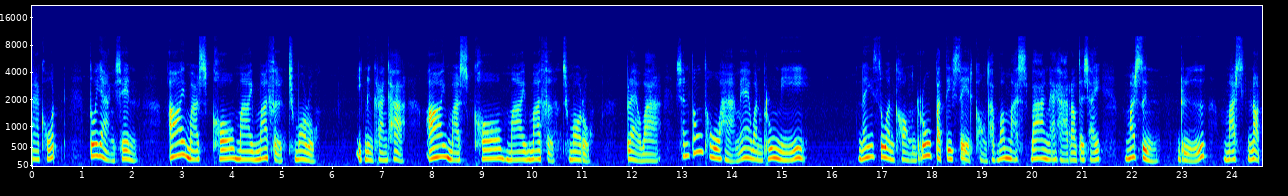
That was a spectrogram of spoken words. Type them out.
นาคต ตัวอย่างเช่น I must call my mother tomorrow อีกหนึ่งครั้งค่ะ I must call my mother tomorrow แปลว่า ฉันต้องโทรหาแม่วันพรุ่งนี้ ในส่วนของรูปปฏิเสธของคำว่า must บ้างนะคะ เราจะใช้ mustn't หรือ must not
